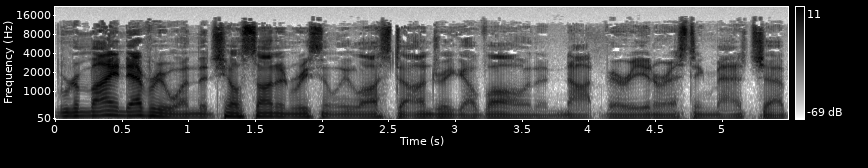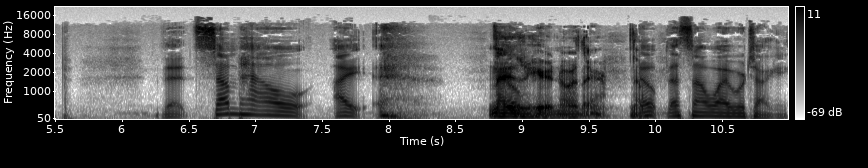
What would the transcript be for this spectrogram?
remind everyone that Chael Sonnen recently lost to Andre Galvao in a not very interesting matchup. That somehow I Neither Nope. here nor there. No. Nope, that's not why we're talking.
